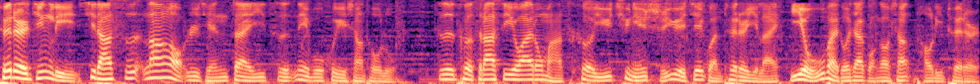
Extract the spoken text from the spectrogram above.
Twitter 经理希达斯拉奥日前在一次内部会议上透露。自特斯拉 CEO 埃隆·马斯克于去年十月接管 Twitter 以来，已有五百多家广告商逃离 Twitter。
